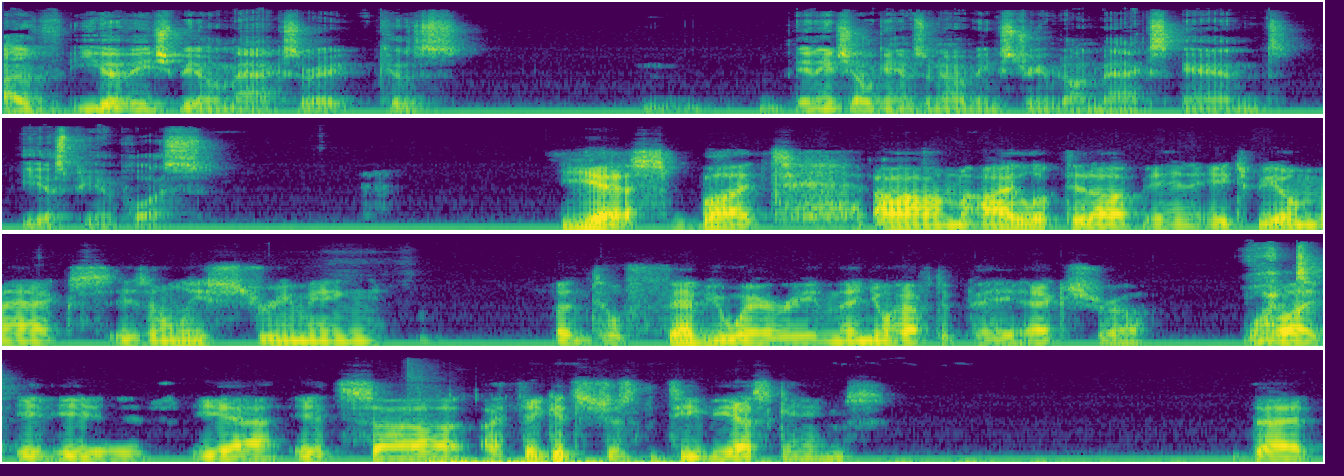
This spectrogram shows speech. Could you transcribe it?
I've you have HBO Max, right? Because NHL games are now being streamed on Max and ESPN Plus. Yes, but um, I looked it up, and HBO Max is only streaming until February, and then you'll have to pay extra. What? But it is, yeah, it's. Uh, I think it's just the TBS games that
